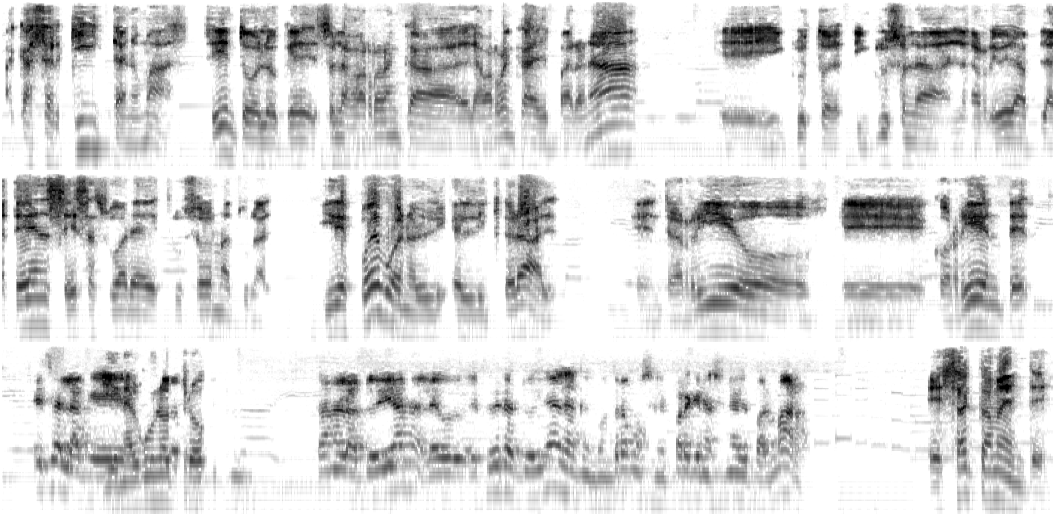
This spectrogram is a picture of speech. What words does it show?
acá cerquita nomás, ¿sí? en todo lo que son las barrancas, las barrancas del Paraná, eh, incluso, incluso en la, ribera platense, esa es su área de distribución natural. Y después, bueno, el, litoral, entre ríos, eh, corrientes, esa es la que y en algún otro... la tuediana, la esfera es la que encontramos en el Parque Nacional del Palmar. Exactamente,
